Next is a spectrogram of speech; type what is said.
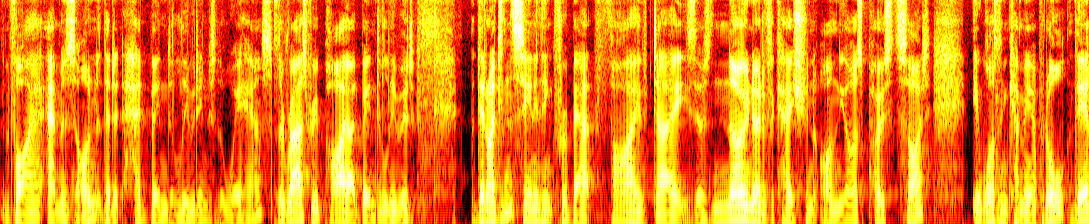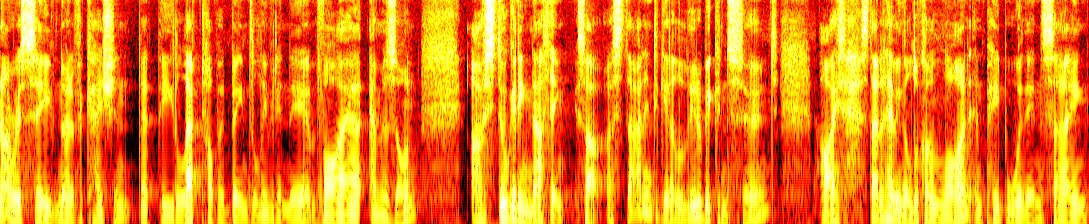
via Amazon that it had been delivered into the warehouse. The Raspberry Pi had been delivered. Then I didn't see anything for about five days. There was no notification on the AusPost site. It wasn't coming up at all. Then I received notification that the laptop had been delivered in there via Amazon. I was still getting nothing. So I was starting to get a little bit concerned. I started having a look online, and people were then saying,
